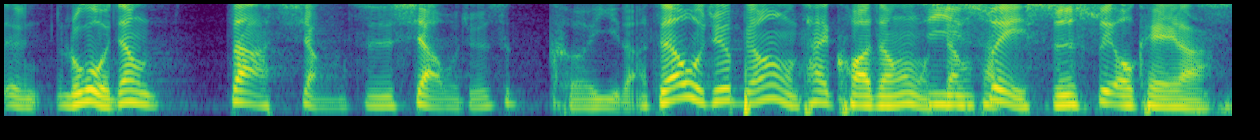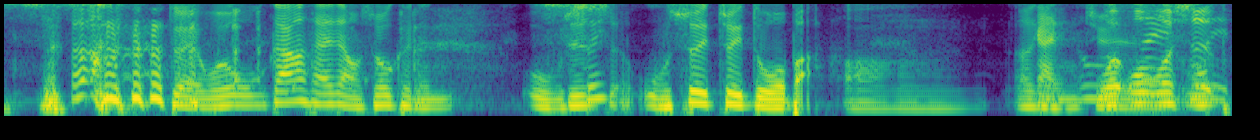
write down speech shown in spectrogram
嗯，如果我这样乍想之下，我觉得是可以的。只要我觉得不要那种太夸张，那种几？岁？十岁 OK 啦。对我我刚刚才讲说，可能五10岁五岁最多吧。哦，感觉我我我是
